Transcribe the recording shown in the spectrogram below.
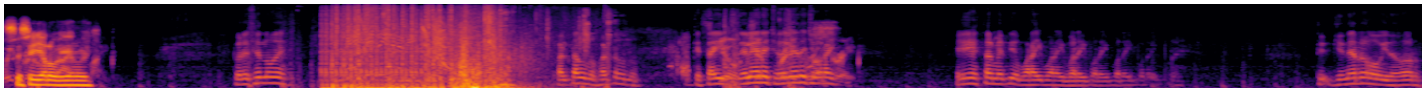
Sí, sí, ya lo vi, ya lo vi. Pero ese no es. Falta uno, falta uno. El que está ahí, dele derecho, dele derecho por ahí. debe estar metido por ahí, por ahí, por ahí, por ahí, por ahí, por ahí, por ahí. Ti- Tiene rebobinador.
